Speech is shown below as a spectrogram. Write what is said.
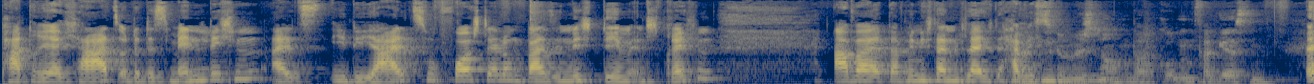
Patriarchats oder des Männlichen als Idealvorstellung, weil sie nicht dem entsprechen. Aber da bin ich dann vielleicht, habe ich. Jetzt habe ich noch ein paar Gruppen vergessen.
